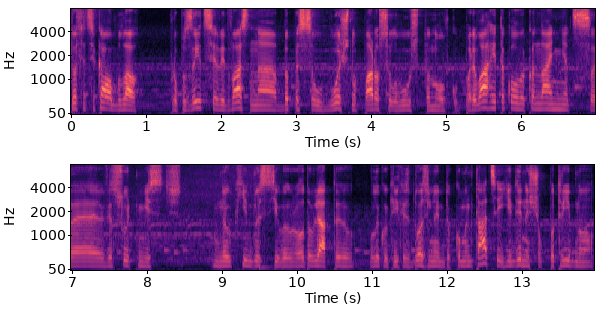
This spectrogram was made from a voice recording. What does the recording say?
Досить цікава була пропозиція від вас на БПСУ блочну паросилову установку. Переваги такого виконання це відсутність необхідності виготовляти велику кількість дозвільної документації. Єдине, що потрібно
